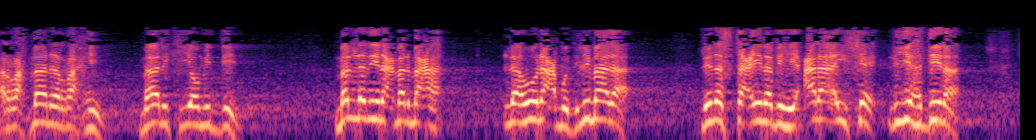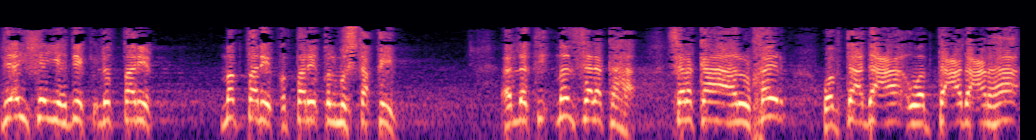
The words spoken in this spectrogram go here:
الرحمن الرحيم. مالك يوم الدين. ما الذي نعمل معه؟ له نعبد. لماذا؟ لنستعين به على أي شيء؟ ليهدينا. لأي شيء يهديك؟ للطريق. ما الطريق؟ الطريق المستقيم. التي من سلكها؟ سلكها أهل الخير وابتعد, وابتعد عنها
